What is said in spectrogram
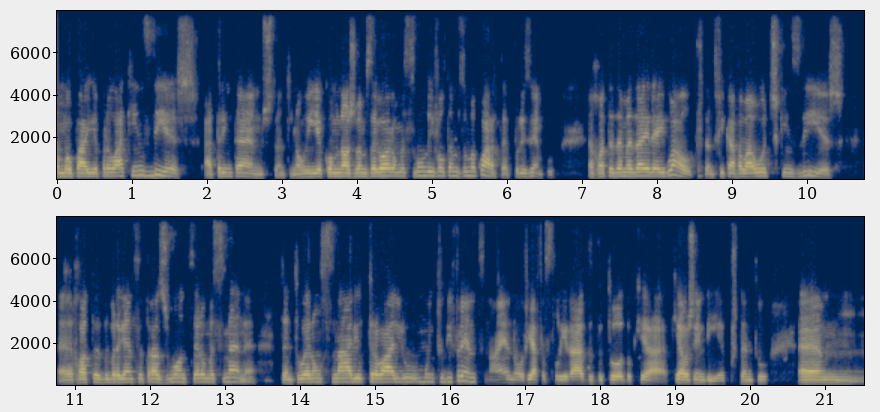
o meu pai ia para lá 15 dias, há 30 anos, portanto, não ia como nós vamos agora, uma segunda e voltamos uma quarta, por exemplo. A Rota da Madeira é igual, portanto, ficava lá outros 15 dias. A Rota de Bragança traz os montes era uma semana. Portanto, era um cenário de trabalho muito diferente, não é? Não havia a facilidade de todo que há, que há hoje em dia. Portanto, um,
